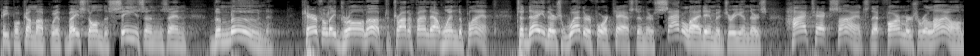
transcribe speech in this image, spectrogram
people come up with based on the seasons and the moon, carefully drawn up to try to find out when to plant. Today there's weather forecast and there's satellite imagery and there's high tech science that farmers rely on.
